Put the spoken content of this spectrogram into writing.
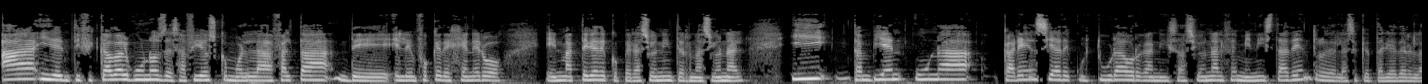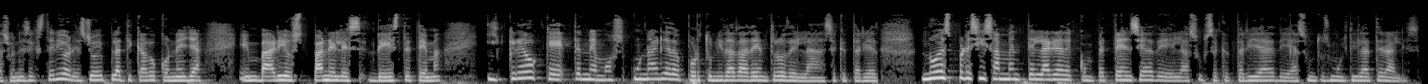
Ha identificado algunos desafíos como la falta de el enfoque de género en materia de cooperación internacional y también una carencia de cultura organizacional feminista dentro de la Secretaría de Relaciones Exteriores. Yo he platicado con ella en varios paneles de este tema y creo que tenemos un área de oportunidad adentro de la Secretaría. No es precisamente el área de competencia de la Subsecretaría de Asuntos Multilaterales,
